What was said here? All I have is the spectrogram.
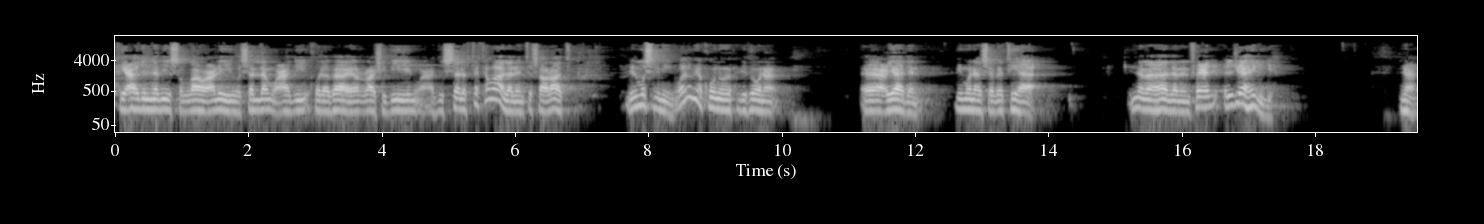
في عهد النبي صلى الله عليه وسلم وعهد خلفائه الراشدين وعهد السلف تتوالى الانتصارات للمسلمين ولم يكونوا يحدثون أعيادا بمناسبتها. إنما هذا من فعل الجاهلية. نعم.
